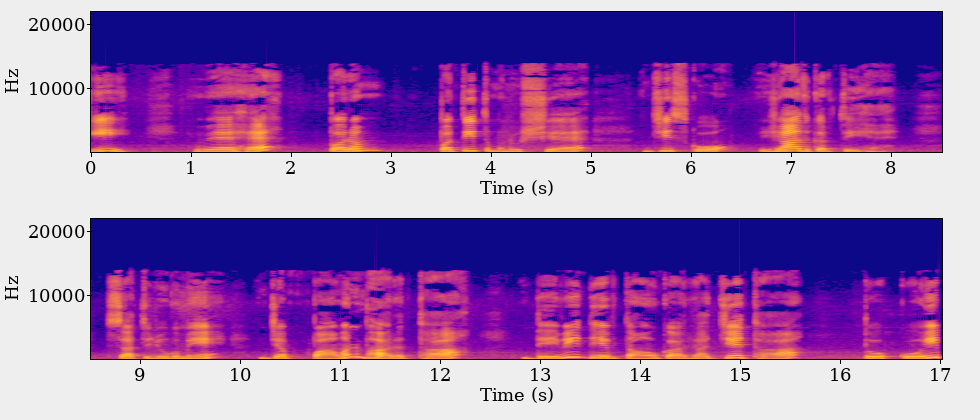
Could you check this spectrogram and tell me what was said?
की। वह है परम पतित मनुष्य जिसको याद करते हैं। सतयुग में जब पावन भारत था, देवी देवताओं का राज्य था तो कोई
